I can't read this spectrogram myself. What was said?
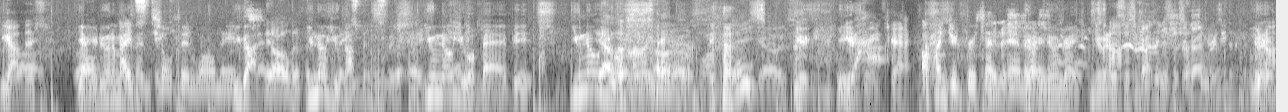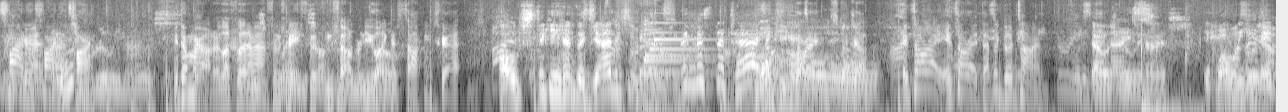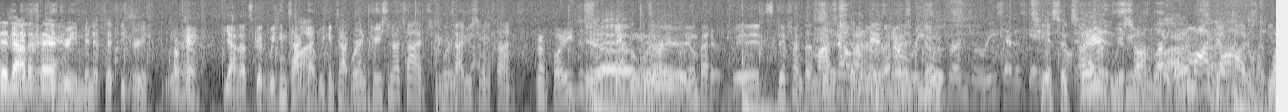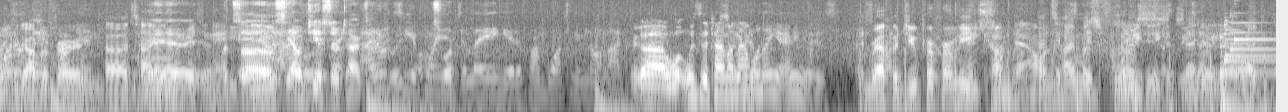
You got this. Don't You get got me this. wrong. Yeah, you're doing all- I've amazing. insulted Wallman. You got They it. all live You know you got this. like, You know you a bad bitch. You know Yeah, you a bad bitch. There he goes. You're, You're yeah. great, Scrat. A hundred percent Yeah, you're doing great. You're This not. is Scrat. This is Scrat. Yeah, it's fine. It's fine. It's fine. really nice. It don't matter. Let's let him have some space with himself. Or do you like us talking, Scrat? Oh, sticky hands again. They missed the tag. Thank you. All right. Oh. Good job. It's all right. It's all right. That's a good time. That was really nice. If only he made it out of there. 53, minute 53. Okay. Yeah, that's good. We can tag Fine. that. We can tag We're that. increasing our times. We're increasing our times. Why do you just Yeah, Yeah, it's all right. we're We're doing better. It's different than last time. tell We're them better. what We it go. is. TSO tag. We saw him Like, oh my God. What Would are y'all they prefer fucking- uh, Yeah, tagging? yeah, yeah. Let's uh, see how TSO tags actually. I don't see a on this point in delaying it if I'm watching him not live. Uh, what was the time on that one? Delaying it anyways. Ref, would you prefer me come down? Time was 40 seconds. Tag.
